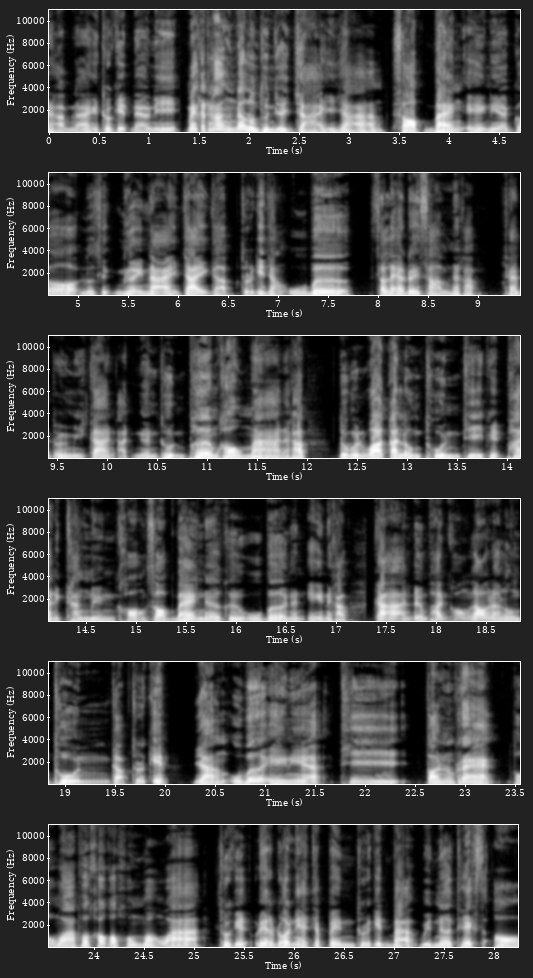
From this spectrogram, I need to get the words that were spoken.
นะครับในธุรกิจแนวนี้ แม้กระทั่งนักลงทุนใหญ่ๆ อย่างซอฟแบงก์เองเนี่ยก็รู้สึกเหนื่อยหน่ายใจกับธุรกิจอย่าง Uber ซะแล้วโดยซ้ำนะครับ แทบจะไม่มีการอัดเงินทุนเพิ่มเข้ามานะครับ ดูเหมือนว่าการลงทุนที่ผิดพลาดอีกครั้งหนึ่งของซอฟแบงก์นั่นก็คือ Uber นั่นเองนะครับ การเดิมพันของเหล่านักลงทุนกับธุรกิจอย่าง Uber เองเนี่ยที่ตอนแรกผมว่าพวกเขาก็คงมองว่าธุรกิจเรียกรถเนี่ยจะเป็นธุรกิจแบบ winner takes all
